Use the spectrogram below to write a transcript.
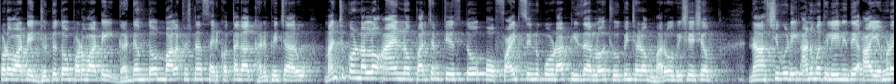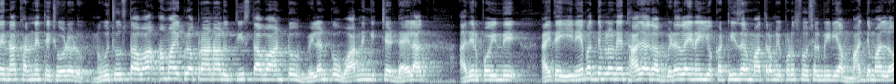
పొడవాటి జుట్టుతో పొడవాటి గడ్డంతో బాలకృష్ణ సరికొత్తగా కనిపించారు. మంచు కొండల్లో ఆయన్ను పరిచయం చేస్తూ ఓ ఫైట్ సీన్ కూడా టీజర్లో చూపించడం మరో విశేషం. నా శివుడి అనుమతి లేనిదే ఆ యముడైనా కన్నెత్తి చూడడు. నువ్వు చూస్తావా? అమాయకుల ప్రాణాలు తీస్తావా? అంటూ విలన్కు వార్నింగ్ ఇచ్చే డైలాగ్ అదిరిపోయింది. అయితే ఈ నేపథ్యంలోనే తాజాగా విడుదలైన ఈ యొక్క టీజర్ మాత్రం ఇప్పుడు సోషల్ మీడియా మాధ్యమాల్లో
